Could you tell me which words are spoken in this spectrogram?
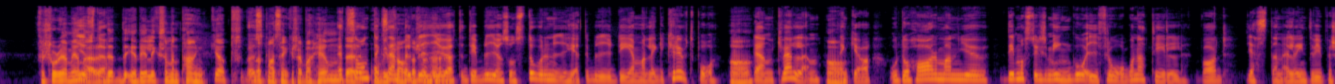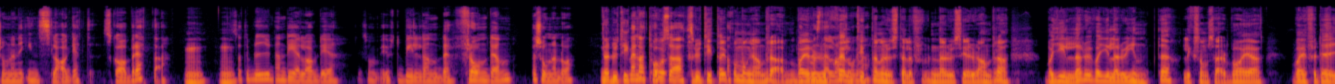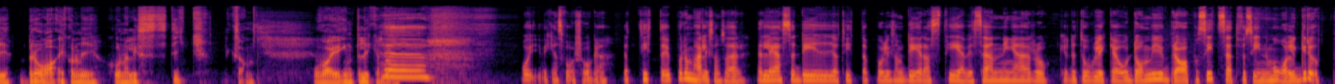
Förstår du vad jag menar? Det, är det liksom en tanke att, att man tänker så här, vad händer Ett sånt om vi exempel blir ju att det blir en sån stor nyhet. Det blir ju det man lägger krut på ja. den kvällen. Ja. tänker jag. Och då har man ju, det måste ju liksom ingå i frågorna till vad gästen eller intervjupersonen i inslaget ska berätta. Mm, mm. Så det blir ju en del av det liksom, utbildande från den personen då. När du tittar Men att på, att, för du tittar ju på många andra. Vad är det du själv tittar när du, ställer, när du ser hur andra... Vad gillar du, vad gillar du inte? Liksom så här, vad, är, vad är för dig bra ekonomijournalistik? Liksom? Och vad är inte lika bra? Uh, oj, vilken svår fråga. Jag tittar ju på de här, liksom så här jag läser det, jag tittar på liksom deras tv-sändningar och lite olika och de är ju bra på sitt sätt för sin målgrupp.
